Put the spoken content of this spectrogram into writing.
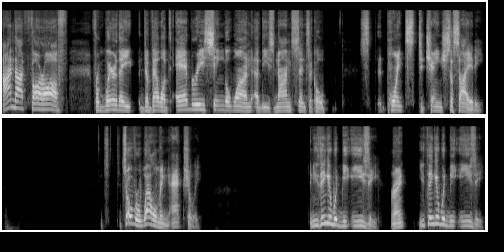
I'm not far off from where they developed every single one of these nonsensical points to change society. It's, it's overwhelming, actually. And you think it would be easy, right? You think it would be easy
